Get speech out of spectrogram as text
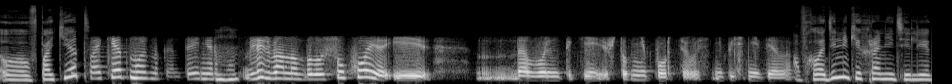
Э, в пакет? В пакет можно, контейнер. Угу. Лишь бы оно было сухое и довольно-таки, чтобы не портилось, не плесневело. А в холодильнике храните или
